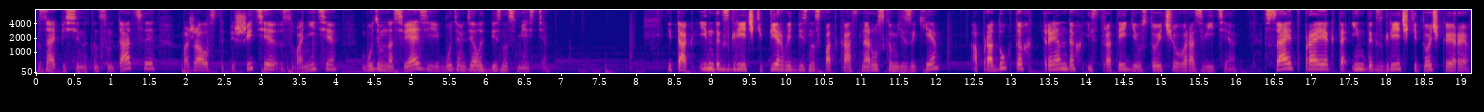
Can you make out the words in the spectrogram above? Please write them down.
записи на консультации. Пожалуйста, пишите, звоните, Будем на связи и будем делать бизнес вместе. Итак, «Индекс гречки» – первый бизнес-подкаст на русском языке о продуктах, трендах и стратегии устойчивого развития. Сайт проекта индексгречки.рф.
